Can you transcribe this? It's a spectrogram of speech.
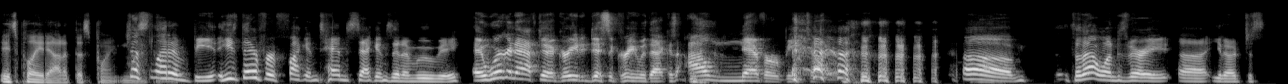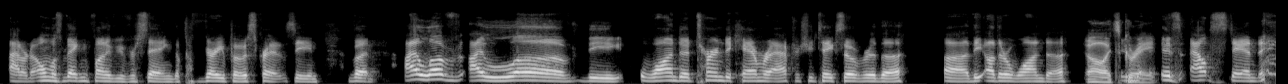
it's played out at this point. just let him be. He's there for fucking ten seconds in a movie. And we're gonna have to agree to disagree with that because I'll never be tired. Um, so that one is very, uh, you know, just I don't know, almost making fun of you for saying the p- very post credit scene. But I loved, I loved the Wanda turn to camera after she takes over the uh the other Wanda. oh, it's great. It's outstanding.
